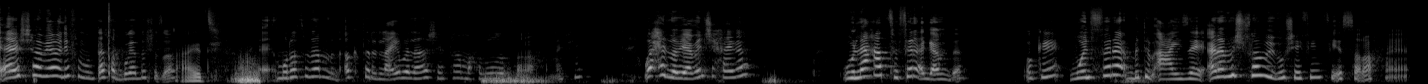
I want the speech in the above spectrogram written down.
أنا مش فاهم بيعمل إيه في المنتخب بجد مش هزار. عادي. موراتا ده من أكتر اللعيبة اللي أنا شايفاها محظوظة الصراحة ماشي؟ واحد ما بيعملش حاجة ولعب في فرقة جامدة okay؟ والفرق بتبقى عايزاه. أنا مش فاهم بيبقوا شايفين فيه إيه الصراحة يعني.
